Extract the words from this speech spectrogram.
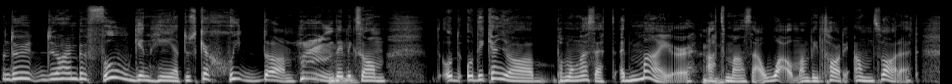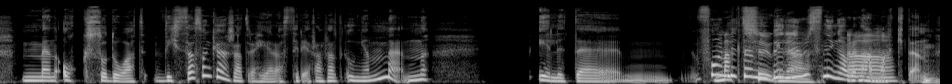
men du, du har en befogenhet, du ska skydda. Hmm, det är liksom, och, och det kan jag på många sätt admire, att man så här, wow, man vill ta det ansvaret. Men också då att vissa som kanske attraheras till det, framförallt unga män, är lite, mm, får en liten berusning av den här Ja. makten.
